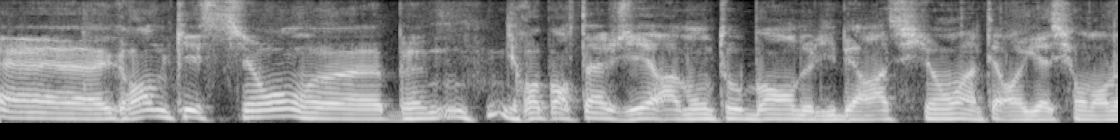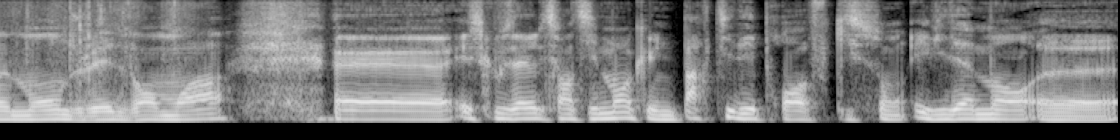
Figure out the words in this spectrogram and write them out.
Euh, grande question, euh, reportage hier à Montauban de Libération, interrogation dans le monde, je l'ai devant moi. Euh, Est-ce que vous avez le sentiment qu'une partie des profs qui sont évidemment euh,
